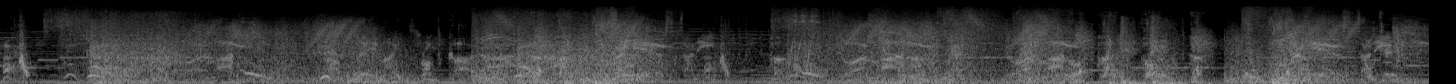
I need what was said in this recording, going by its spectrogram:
Play my trump card! Over here, Sonny! You're mine! You're mine! Over here, Sonny!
